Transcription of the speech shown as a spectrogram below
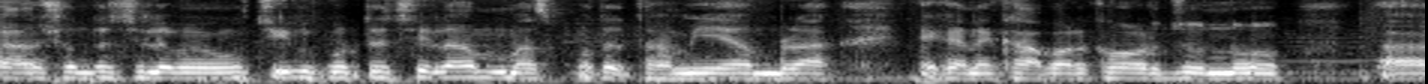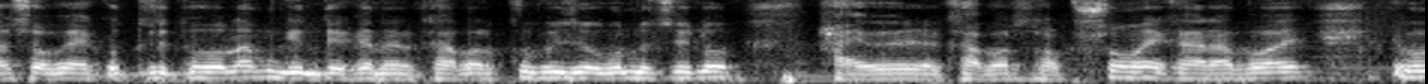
গান শুনতেছিলাম এবং চিল করতেছিলাম। মাঝপথে থামিয়ে আমরা এখানে খাবার খাওয়ার জন্য সবাই একত্রিত হলাম। কিন্তু এখানের খাবার খুবই জঘন্য ছিল। হাইওয়ের খাবার সবসময় খারাপ হয় এবং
